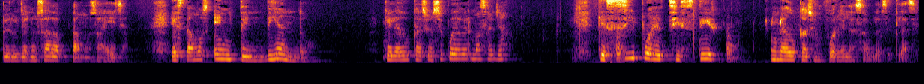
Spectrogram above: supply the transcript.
pero ya nos adaptamos a ella. Estamos entendiendo que la educación se puede ver más allá, que sí puede existir una educación fuera de las aulas de clase.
